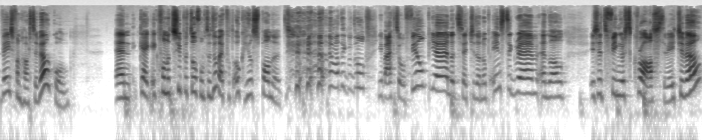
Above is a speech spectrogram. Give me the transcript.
wees van harte welkom. En kijk, ik vond het super tof om te doen, maar ik vond het ook heel spannend. Want ik bedoel, je maakt zo'n filmpje en dat zet je dan op Instagram en dan is het fingers crossed, weet je wel.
